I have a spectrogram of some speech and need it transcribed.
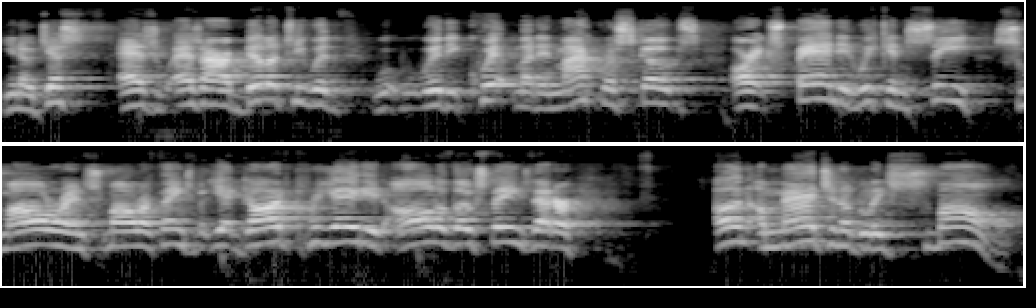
You know, just as, as our ability with, with equipment and microscopes are expanded, we can see smaller and smaller things. But yet, God created all of those things that are unimaginably small.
